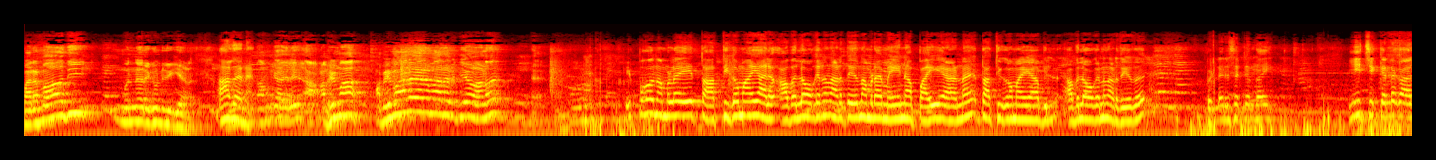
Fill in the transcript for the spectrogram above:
പരമാവധി മുന്നേറിക്കൊണ്ടിരിക്കുകയാണ്. അതന്നെ. നമുക്കതിൽ അഭിമാ അഭിമാനകരമായ വിജയമാണ്. ഇപ്പോൾ നമ്മൾ ഈ താത്വികമായ അവലോകനം നടത്തിയത് നമ്മുടെ മെയിൻ അപ്പായിയാണ്. താത്വികമായ അവലോകനം നടത്തിയത്. പിള്ളേർ സെറ്റ് എന്തായി? ഈ ചിക്കന്റെ കാൽ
